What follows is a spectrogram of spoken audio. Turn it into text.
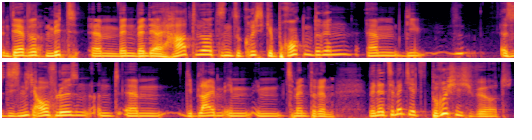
Und der wird Ja. mit, ähm, wenn, wenn der hart wird, sind so richtige Brocken drin, ähm, die, also die sich nicht auflösen und ähm, die bleiben im, im Zement drin. Wenn der Zement jetzt brüchig wird,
